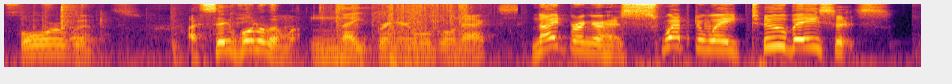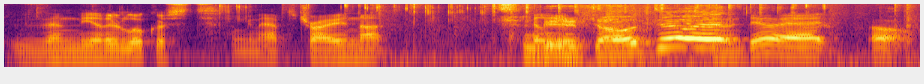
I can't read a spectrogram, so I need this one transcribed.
four wounds. I saved one of them. Nightbringer will go next. Nightbringer has swept away two bases. Then the other Locust. I'm going to have to try and not kill you. Don't do it. Don't do it. Oh.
